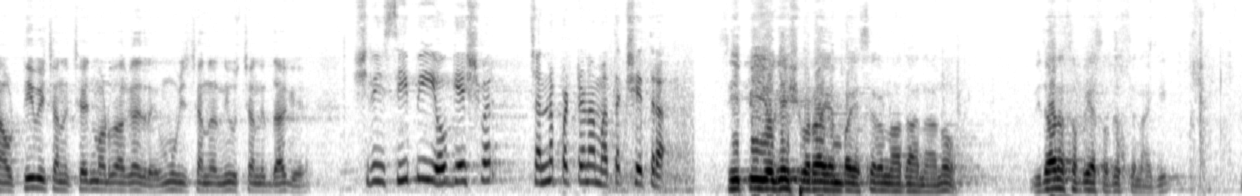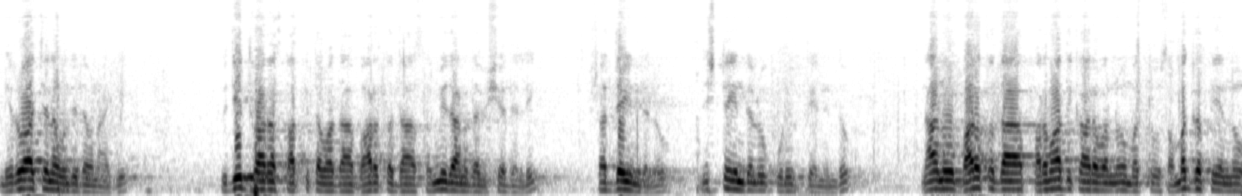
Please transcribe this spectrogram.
ನಾವು ಟಿವಿ ಚಾನಲ್ ಚೇಂಜ್ ಮಾಡುವಾಗಾದರೆ ಮೂವಿ ಚಾನಲ್, ನ್ಯೂಸ್ ಚಾನಲ್ ಇದ್ದಾಗೆ ಶ್ರೀ ಸಿಪಿ ಯೋಗೇಶ್ವರ್ ಚನ್ನಪಟ್ಟಣ ಮತಕ್ಷೇತ್ರ. ಸಿಪಿ ಯೋಗೇಶ್ವರ ಎಂಬ ಹೆಸರನ್ನಾದ ನಾನು ವಿಧಾನಸಭೆಯ ಸದಸ್ಯನಾಗಿ, ನಿರ್ವಾಚನ ಹೊಂದಿದವನಾಗಿ, ವಿಧಿದ್ವಾರ ಸ್ಥಾಪಿತವಾದ ಭಾರತದ ಸಂವಿಧಾನದ ವಿಷಯದಲ್ಲಿ ಶ್ರದ್ಧೆಯಿಂದಲೂ ನಿಷ್ಠೆಯಿಂದಲೂ ಕೂಡಿರುತ್ತೇನೆಂದು, ನಾನು ಭಾರತದ ಪರಮಾಧಿಕಾರವನ್ನು ಮತ್ತು ಸಮಗ್ರತೆಯನ್ನು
